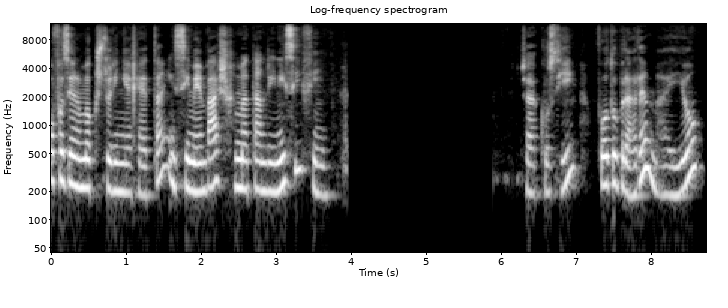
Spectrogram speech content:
vou fazer uma costurinha reta, em cima e em baixo, rematando início e fim. Já cozi, vou dobrar a meio.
